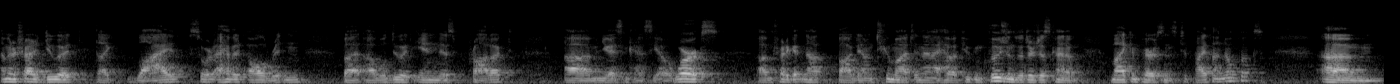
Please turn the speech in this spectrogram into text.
I'm going to try to do it like live, sort. of. I have it all written, but uh, we'll do it in this product, um, and you guys can kind of see how it works. Um, try to get not bogged down too much, and then I have a few conclusions, which are just kind of my comparisons to Python notebooks. Um,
